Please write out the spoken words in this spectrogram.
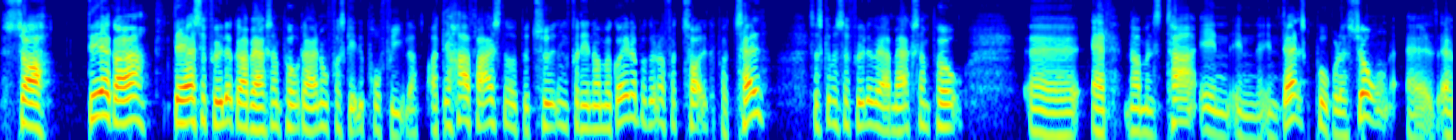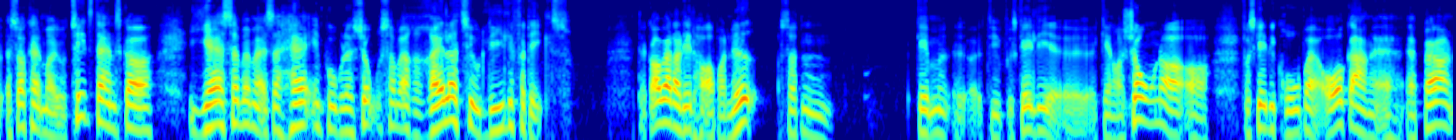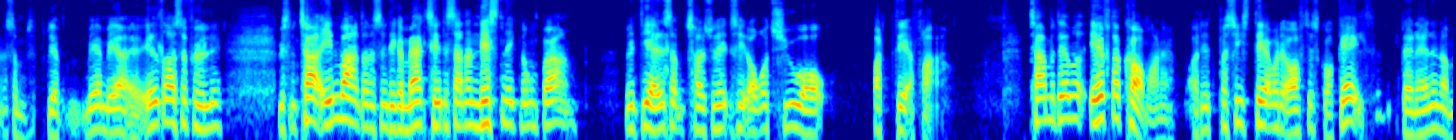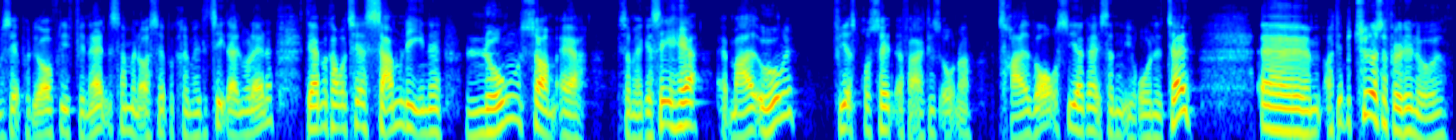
Så det jeg gør, det er selvfølgelig at gøre opmærksom på, at der er nogle forskellige profiler. Og det har faktisk noget betydning, fordi når man går ind og begynder at fortolke på tal, så skal man selvfølgelig være opmærksom på, øh, at når man tager en, en, en dansk population af, af, af såkaldte majoritetsdanskere, ja, så vil man altså have en population, som er relativt lille fordelt. Det kan godt være, der er lidt hopper og ned, sådan gennem øh, de forskellige øh, generationer og forskellige grupper af årgange af, af børn, som bliver mere og mere øh, ældre selvfølgelig. Hvis man tager indvandrerne, så de kan mærke til det, så er der næsten ikke nogen børn, men de er alle sammen traditionelt set over 20 år og derfra. Tager man dermed efterkommerne, og det er præcis der, hvor det oftest går galt, blandt andet når man ser på de offentlige finanser, men også ser på kriminalitet og alt muligt andet, det er, at man kommer til at sammenligne nogen, som er, som jeg kan se her, er meget unge. 80 procent er faktisk under 30 år cirka, sådan i rundet tal. Øh, og det betyder selvfølgelig noget.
